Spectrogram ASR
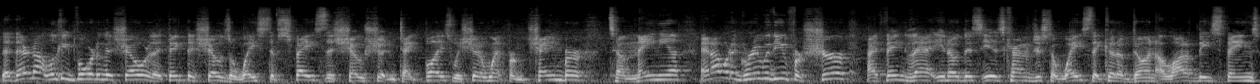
that they're not looking forward to this show or they think this show's a waste of space. This show shouldn't take place. We should have went from Chamber to Mania, and I would agree with you for sure. I think that, you know, this is kind of just a waste. They could have done a lot of these things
